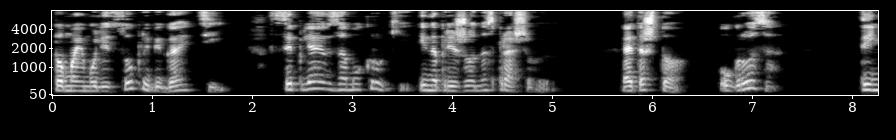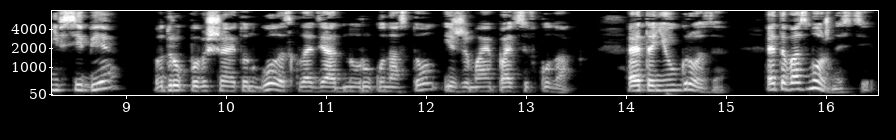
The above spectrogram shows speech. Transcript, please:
По моему лицу пробегает тень. Сцепляю в замок руки и напряженно спрашиваю. «Это что, угроза?» «Ты не в себе?» Вдруг повышает он голос, кладя одну руку на стол и сжимая пальцы в кулак. «Это не угроза. Это возможности.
